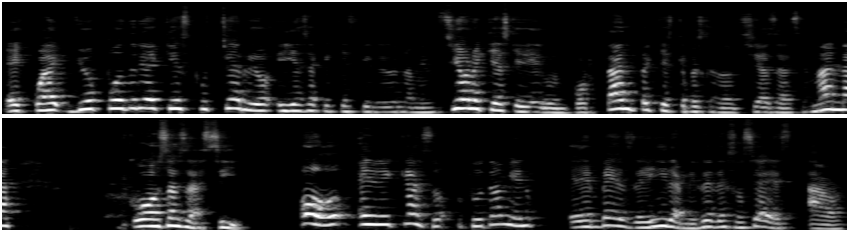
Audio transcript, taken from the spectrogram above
el cual yo podría aquí escucharlo, y ya sea que quieres que dé una mención, o quieres que diga algo importante, quieres que pesques noticias de la semana, cosas así. O en el caso, tú también, en vez de ir a mis redes sociales a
